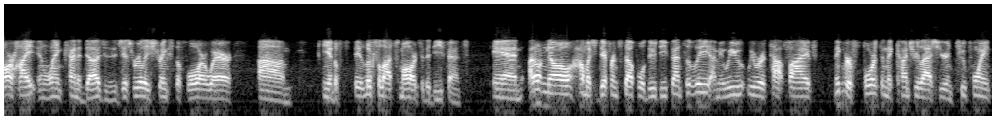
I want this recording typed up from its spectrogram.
our height and length kind of does is it just really shrinks the floor where um, you know the, it looks a lot smaller to the defense. And I don't know how much different stuff we'll do defensively. I mean, we we were top five. I think we were fourth in the country last year in two point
